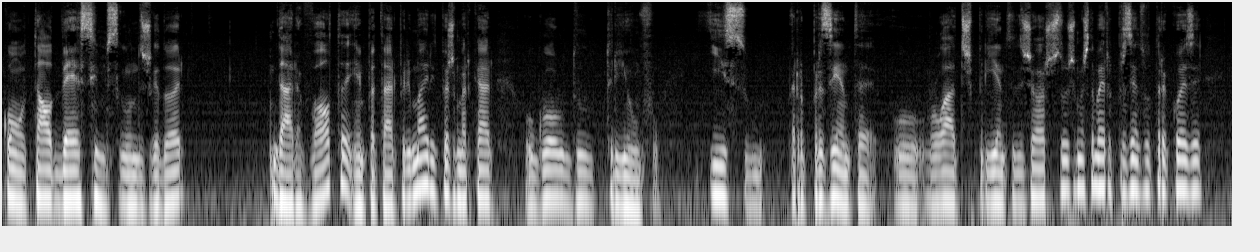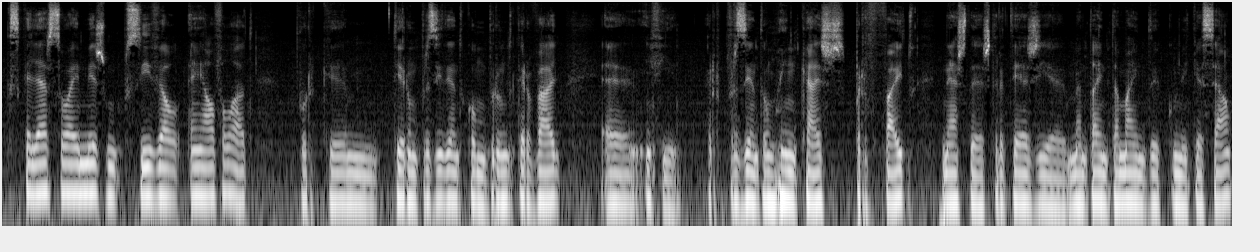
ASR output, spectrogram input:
com o tal décimo segundo jogador, dar a volta, empatar primeiro e depois marcar o golo do triunfo. Isso representa o, lado experiente de Jorge Jesus, mas também representa outra coisa que se calhar só é mesmo possível em Alvalade, porque hum, ter um presidente como Bruno de Carvalho, uh, enfim, representa um encaixe perfeito nesta estratégia, mantém também de comunicação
